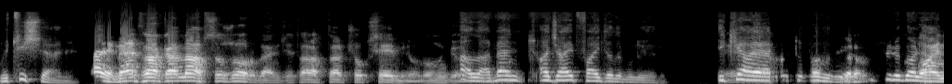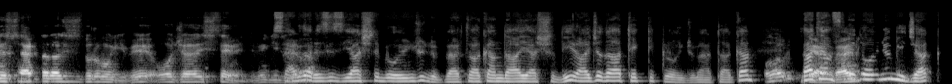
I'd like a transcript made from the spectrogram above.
Müthiş yani. Yani Mert Hakan ne yapsa zor bence. Taraftar çok sevmiyor onu, onu. Allah ben acayip faydalı buluyorum. İki Ee, ayaklı topa vuruyor. Bir sürü gol. Aynı Serdar Aziz durumu gibi hoca istemedi mi gidiyor. Serdar Aziz yaşlı bir oyuncuydu. Mert Hakan daha yaşlı değil. Ayrıca daha teknik bir oyuncu Mert Hakan. Olabilir Zaten yani. Fred Bence- oynamayacak.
